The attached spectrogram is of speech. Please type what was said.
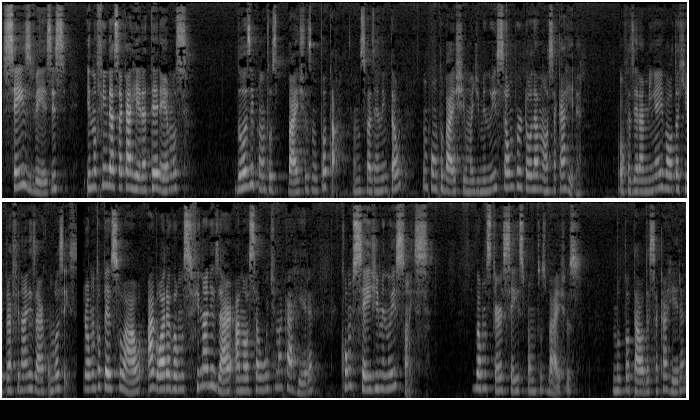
seis vezes e no fim dessa carreira teremos 12 pontos baixos no total. Vamos fazendo então um ponto baixo e uma diminuição por toda a nossa carreira. Vou fazer a minha e volto aqui para finalizar com vocês. Pronto, pessoal, agora vamos finalizar a nossa última carreira com seis diminuições. Vamos ter seis pontos baixos no total dessa carreira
